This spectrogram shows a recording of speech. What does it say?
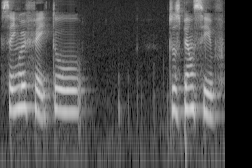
sem o efeito suspensivo.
